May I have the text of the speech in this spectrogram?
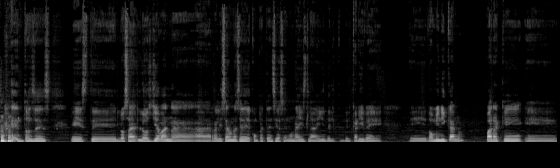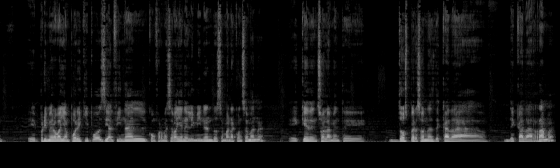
entonces este, los, los llevan a, realizar una serie de competencias en una isla ahí del, Caribe eh, dominicano para que eh, eh, primero vayan por equipos y al final, conforme se vayan eliminando semana con semana, eh, queden solamente dos personas de cada, de cada rama,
